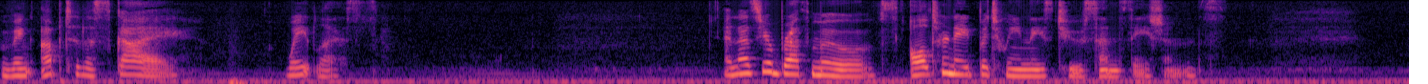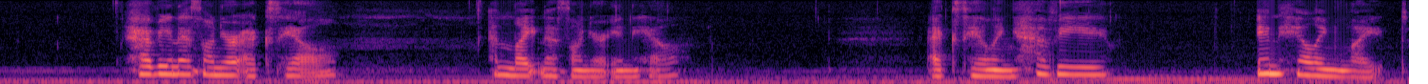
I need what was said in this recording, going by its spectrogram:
moving up to the sky, weightless. And as your breath moves, alternate between these two sensations heaviness on your exhale and lightness on your inhale. Exhaling heavy, inhaling light.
